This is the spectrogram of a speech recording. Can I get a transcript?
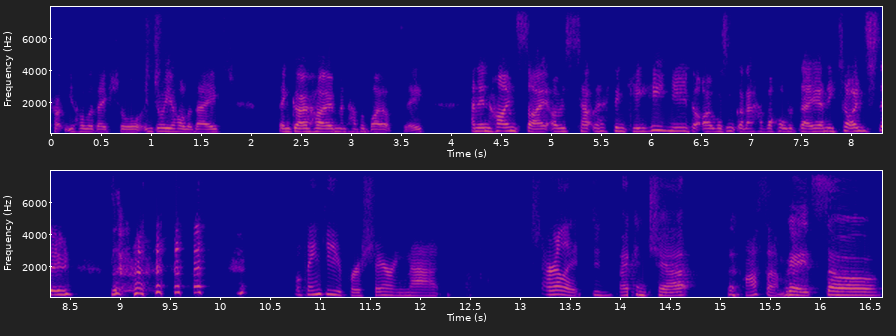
cut your holiday short enjoy your holiday then go home and have a biopsy. And in hindsight i was sat there thinking he knew that i wasn't going to have a holiday anytime soon. Well thank you for sharing that. Charlotte did i can chat. Awesome. Okay so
